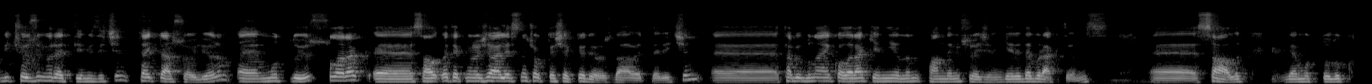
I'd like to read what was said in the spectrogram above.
bir çözüm ürettiğimiz için tekrar söylüyorum e, mutluyuz. Olarak e, Sağlık ve Teknoloji ailesine çok teşekkür ediyoruz davetleri için. E, tabii buna ek olarak yeni yılın pandemi sürecinin geride bıraktığımız e, sağlık ve mutluluk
